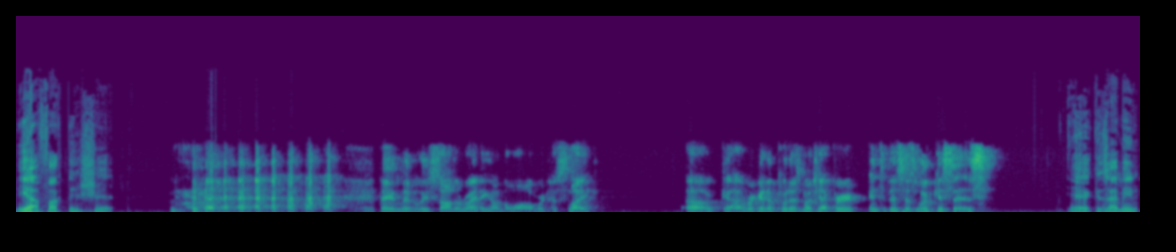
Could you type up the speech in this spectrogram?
"Yeah, fuck this shit." they literally saw the writing on the wall. We're just like, oh god, we're gonna put as much effort into this as Lucas is. Yeah, because I mean,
